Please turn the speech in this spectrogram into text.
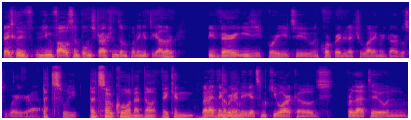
basically you can follow simple instructions on putting it together. Be very easy for you to incorporate it at your wedding, regardless of where you're at. That's sweet. That's so cool that they'll, can. But I think we're going to get some QR codes for that too, and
